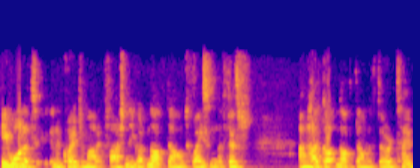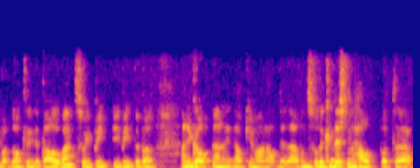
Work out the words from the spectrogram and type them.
he won it in a quite dramatic fashion. He got knocked down twice in the fifth, and had got knocked down a third time, but luckily the bell went, so he beat he beat the bell, and he got then and he knocked him out in the 11. So the conditioning helped, but uh,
